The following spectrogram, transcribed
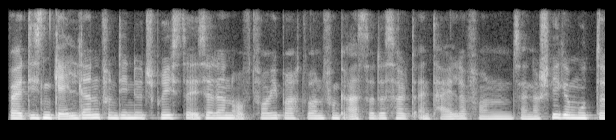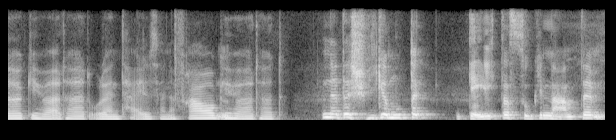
Bei diesen Geldern, von denen du jetzt sprichst, da ist ja dann oft vorgebracht worden von Grasser, dass halt ein Teil davon seiner Schwiegermutter gehört hat oder ein Teil seiner Frau gehört hat. Na, das Schwiegermuttergeld, das sogenannte,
